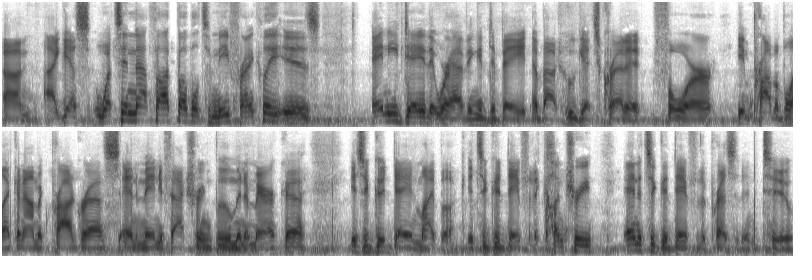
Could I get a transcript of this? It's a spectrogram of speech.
Um, I guess what's in that thought bubble to me, frankly, is any day that we're having a debate about who gets credit for improbable economic progress and a manufacturing boom in America is a good day in my book. It's a good day for the country, and it's a good day for the president, too,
